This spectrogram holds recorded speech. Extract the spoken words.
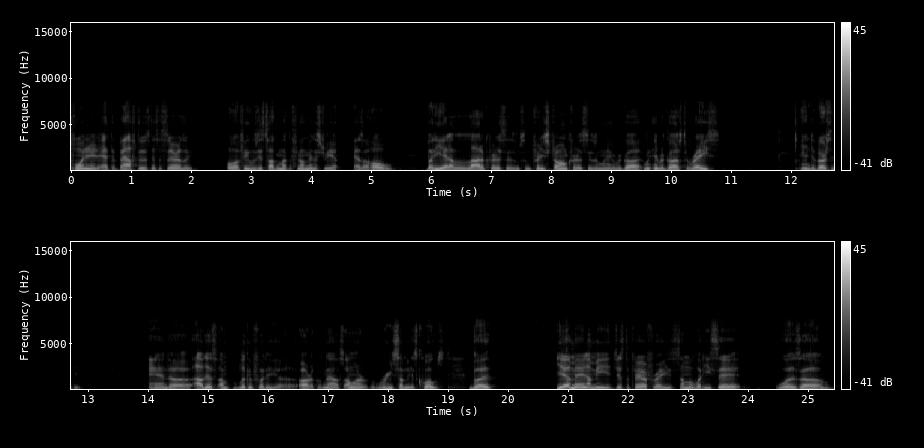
pointing it at the BAFTAs necessarily, or if he was just talking about the film industry as a whole. But he had a lot of criticism, some pretty strong criticism when in regard when, in regards to race and diversity. And uh, I'll just I'm looking for the uh, article now, so I want to read some of his quotes. But yeah, man, I mean, just to paraphrase, some of what he said was um,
